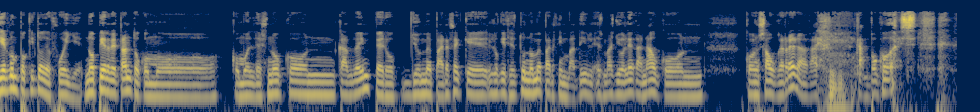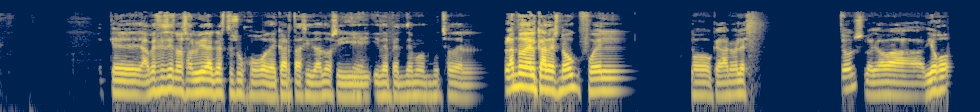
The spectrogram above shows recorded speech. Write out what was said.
pierde un poquito de fuelle. No pierde tanto como, como el de Snow con Cat Bane, pero yo me parece que, lo que dices tú, no me parece imbatible. Es más, yo le he ganado con, con Sau Guerrera. Tampoco es... que a veces se nos olvida que esto es un juego de cartas y dados y, Sí. y dependemos mucho del. Hablando del Cad Snow, fue el que ganó el Stones, lo llevaba Diego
